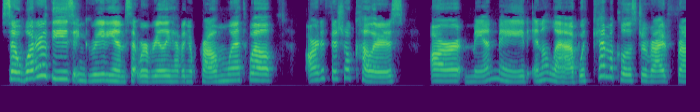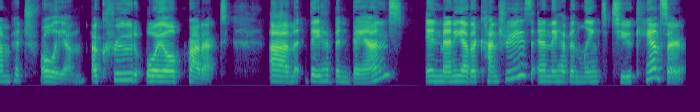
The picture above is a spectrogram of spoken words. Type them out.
So, what are these ingredients that we're really having a problem with? Well, artificial colors are man made in a lab with chemicals derived from petroleum, a crude oil product. Um, they have been banned in many other countries and they have been linked to cancer.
